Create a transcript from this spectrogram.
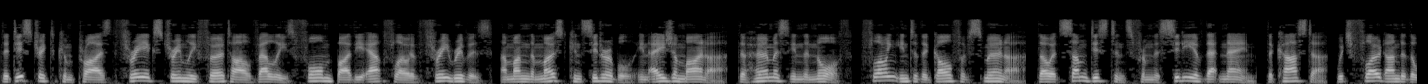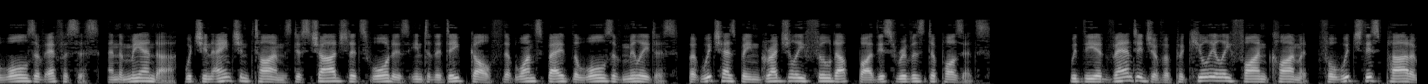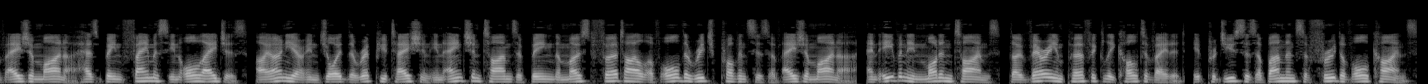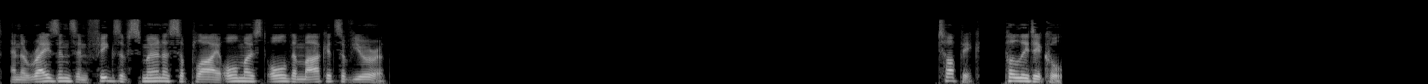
The district comprised three extremely fertile valleys formed by the outflow of three rivers, among the most considerable in Asia Minor, the Hermus in the north, flowing into the Gulf of Smyrna, though at some distance from the city of that name, the Cayster, which flowed under the walls of Ephesus, and the Meander, which in ancient times discharged its waters into the deep gulf that once bathed the walls of Miletus, but which has been gradually filled up by this river's deposits. With the advantage of a peculiarly fine climate, for which this part of Asia Minor has been famous in all ages, Ionia enjoyed the reputation in ancient times of being the most fertile of all the rich provinces of Asia Minor, and even in modern times, though very imperfectly cultivated, it produces abundance of fruit of all kinds, and the raisins and figs of Smyrna supply almost all the markets of Europe. Political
